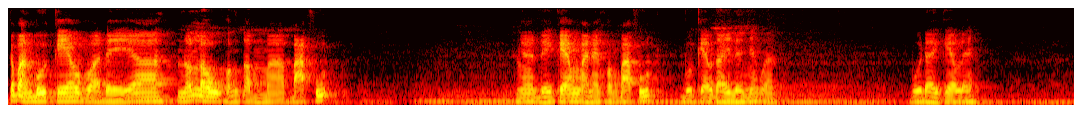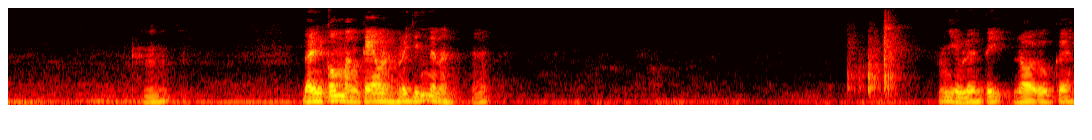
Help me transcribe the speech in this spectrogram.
Các bạn bôi keo và để ờ, nó lâu khoảng tầm 3 phút nha, để keo ngoài này khoảng 3 phút. Bôi keo đầy lên nhé các bạn. Bôi đầy keo lên. Đây, có màng keo này nó dính đây nè. Nó nhiều lên tí. Rồi, ok.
